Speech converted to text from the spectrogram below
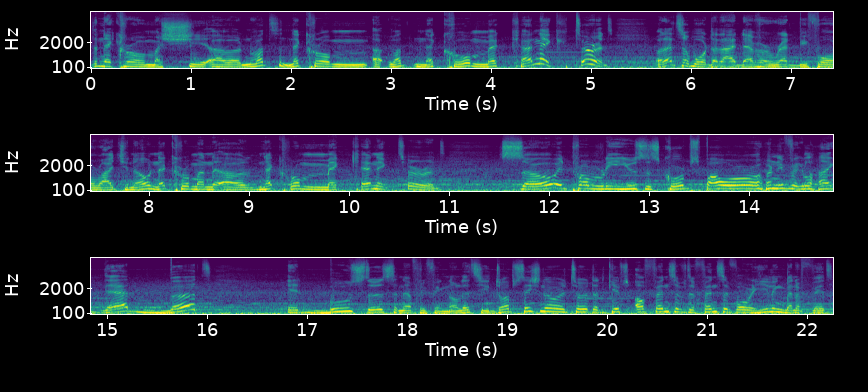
The Necro Machine. Uh, what? Necro. Uh, what? Necro Mechanic Turret. Well, that's a word that I never read before, right? You know, Necroman. Uh, Necro Mechanic Turret. So it probably uses corpse power or anything like that, but it boosts us and everything. Now let's see. Drop stationary turret that gives offensive, defensive, or healing benefits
